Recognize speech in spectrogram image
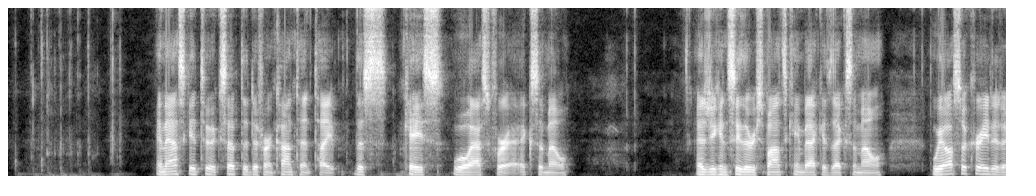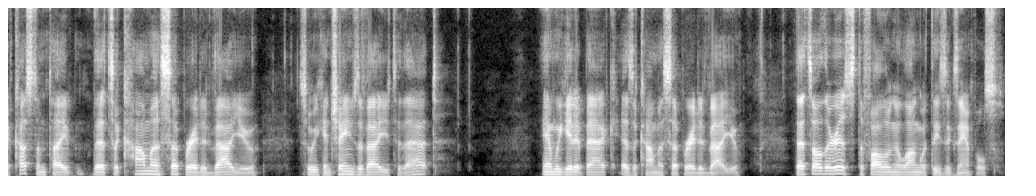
and ask it to accept a different content type. This case, we'll ask for XML. As you can see, the response came back as XML. We also created a custom type that's a comma separated value, so we can change the value to that, and we get it back as a comma separated value. That's all there is to following along with these examples.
